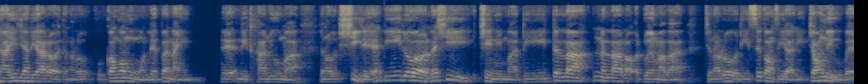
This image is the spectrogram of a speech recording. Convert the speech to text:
ညာရေးရန်တရားတော့ကျွန်တော်တို့ဟိုကောင်းကောင်းမွန်မွန်လဲပတ်နိုင် တဲ့အနေအထားမျိုးမှာကျွန်တော်ရှိတယ်ပြီးတော့လက်ရှိအခြေအနေမှာဒီတစ်လနှစ်လလောက်အတွင်းမှာကကျွန်တော်တို့ဒီစစ်ကောင်စီကဒီကျောင်းတွေကိုပဲ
